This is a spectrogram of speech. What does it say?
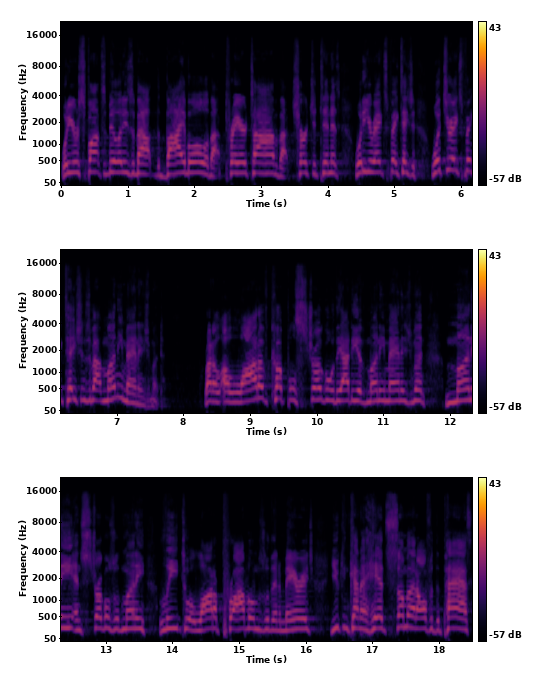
What are your responsibilities about the Bible, about prayer time, about church attendance? What are your expectations? What's your expectations about money management? Right? A, a, lot of couples struggle with the idea of money management. Money and struggles with money lead to a lot of problems within a marriage. You can kind of head some of that off at the past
